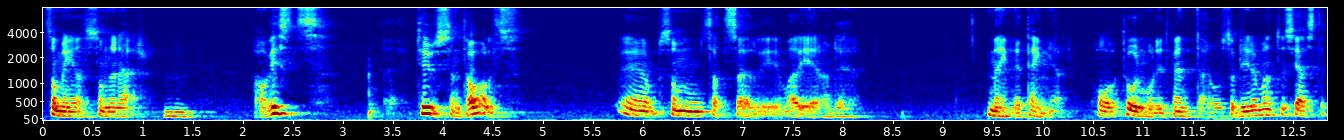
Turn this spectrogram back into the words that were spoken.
Som är som den här. Mm. Ja visst. Tusentals eh, som satsar i varierande mängder pengar och tålmodigt väntar och så blir de entusiaster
